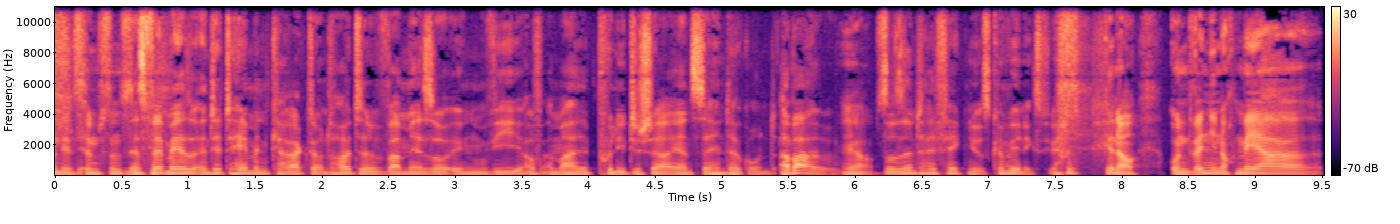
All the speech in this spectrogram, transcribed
Und den Simpsons. Das wäre mehr so Entertainment-Charakter und heute war mehr so irgendwie auf einmal politischer, ernster Hintergrund. Aber Ja. so sind halt Fake News, können wir nichts für. Genau. Und wenn ihr noch mehr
